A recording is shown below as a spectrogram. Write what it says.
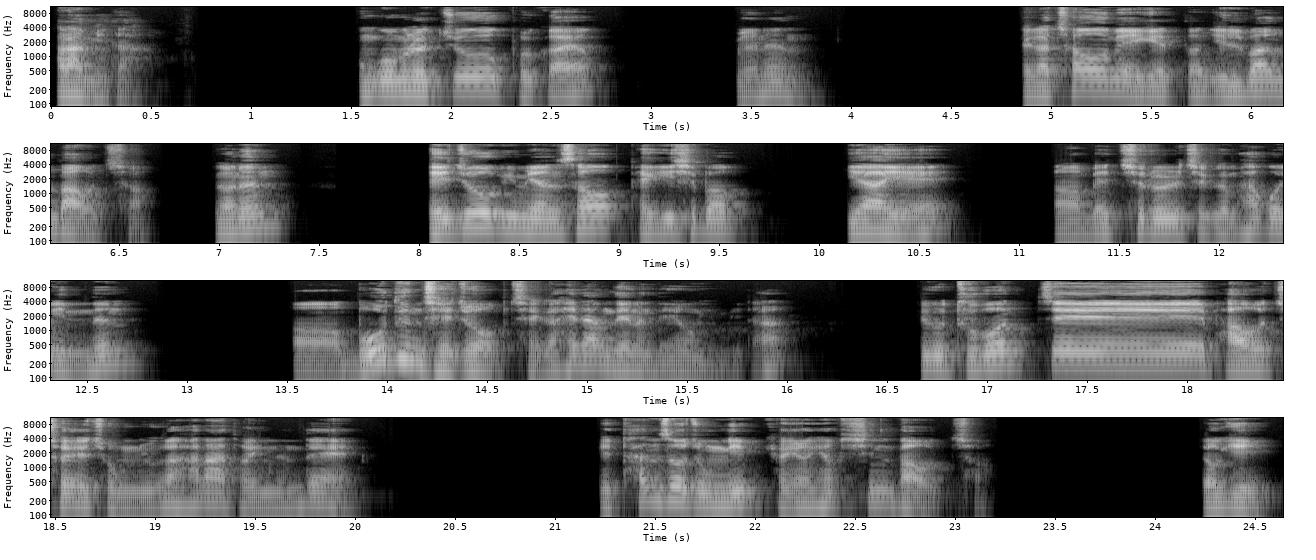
바랍니다. 공고문을 쭉 볼까요? 보면은 제가 처음에 얘기했던 일반 바우처 이거는 제조업이면서 120억 이하의 어, 매출을 지금 하고 있는 어, 모든 제조업체가 해당되는 내용입니다. 그리고 두 번째 바우처의 종류가 하나 더 있는데 이 탄소 중립 경영 혁신 바우처 여기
